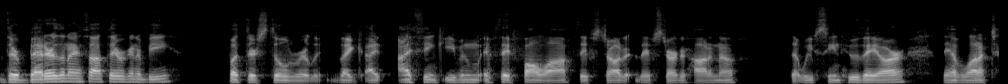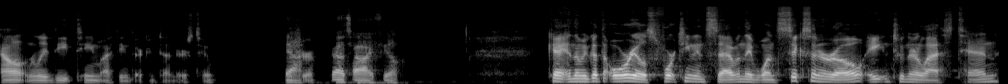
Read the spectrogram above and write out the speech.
they're better than I thought they were going to be, but they're still really like I I think even if they fall off, they've started they've started hot enough that we've seen who they are. They have a lot of talent, really deep team. I think they're contenders too. Yeah. sure. That's how I feel. Okay, and then we've got the Orioles, 14 and 7. They've won six in a row, eight and two in their last 10.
